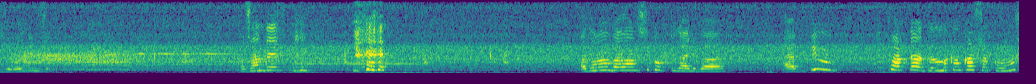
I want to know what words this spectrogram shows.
bizi öldürecek. Kazandık. Adamın balansı koptu galiba. Ee, bir, bir part daha atalım. Bakalım kaç dakika olmuş.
